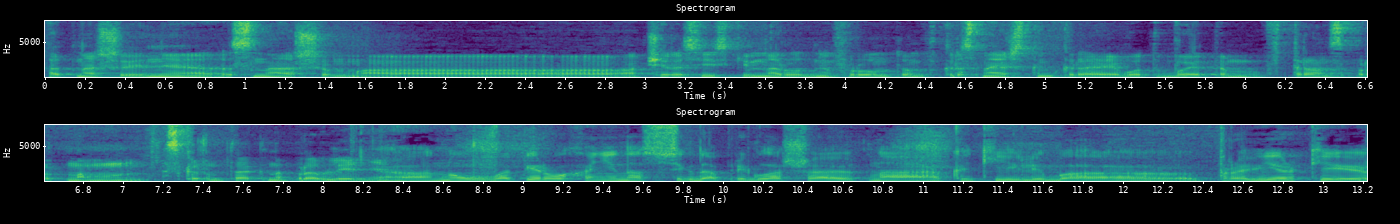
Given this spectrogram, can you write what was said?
отношения с нашим э, общероссийским народным фронтом в Красноярском крае, вот в этом, в транспортном, скажем так, направлении? А, Ну, во-первых, они нас всегда приглашают на какие-либо проверки.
